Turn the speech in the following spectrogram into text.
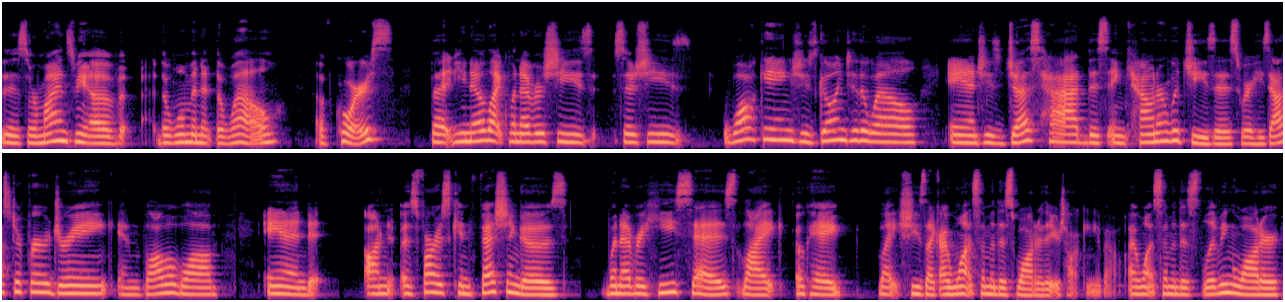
this reminds me of the woman at the well, of course. But you know, like whenever she's so she's walking, she's going to the well, and she's just had this encounter with Jesus where he's asked her for a drink and blah blah blah. And on as far as confession goes, whenever he says, like, okay, like she's like, I want some of this water that you're talking about. I want some of this living water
